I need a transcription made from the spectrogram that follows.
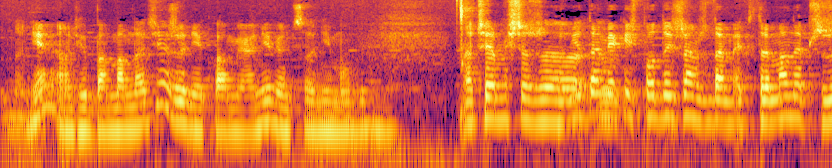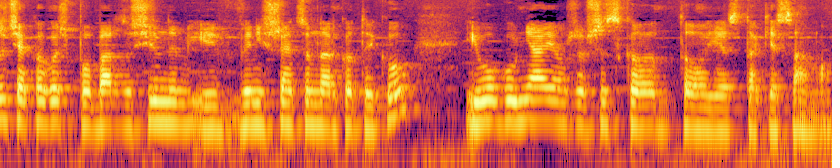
No nie wiem, oni chyba, mam nadzieję, że nie kłamią, ja nie wiem, co oni mówią. Znaczy ja myślę, że... No nie dam jakieś, podejrzewam, że dam ekstremalne przeżycia kogoś po bardzo silnym i wyniszczającym narkotyku i uogólniają, że wszystko to jest takie samo.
